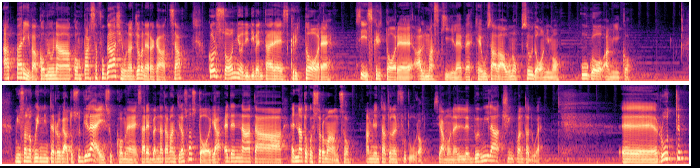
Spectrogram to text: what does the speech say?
appariva come una comparsa fugace una giovane ragazza col sogno di diventare scrittore. Sì, scrittore al maschile perché usava uno pseudonimo, Ugo Amico. Mi sono quindi interrogato su di lei, su come sarebbe andata avanti la sua storia ed è, nata, è nato questo romanzo ambientato nel futuro. Siamo nel 2052. Eh, Ruth,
